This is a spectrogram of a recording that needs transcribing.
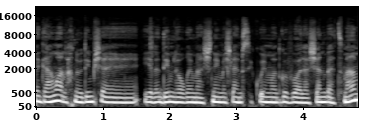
לגמרי, אנחנו יודעים שילדים להורים מעשנים, יש להם סיכוי מאוד גבוה לעשן בעצמם.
